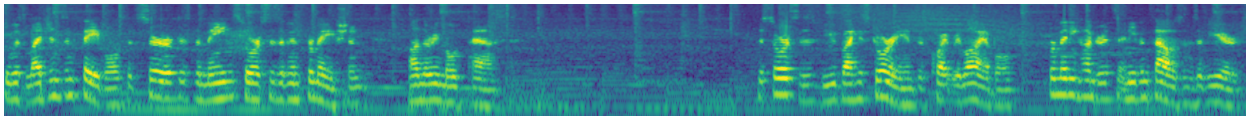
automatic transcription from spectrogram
It was legends and fables that served as the main sources of information on the remote past. The sources, viewed by historians as quite reliable, for many hundreds and even thousands of years.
